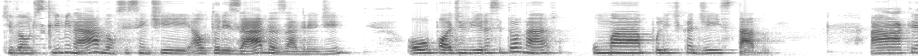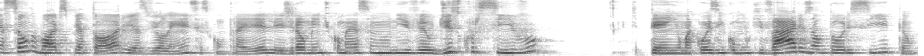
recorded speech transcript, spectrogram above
que vão discriminar, vão se sentir autorizadas a agredir, ou pode vir a se tornar uma política de Estado. A criação do bode expiatório e as violências contra ele geralmente começam em um nível discursivo, que tem uma coisa em comum que vários autores citam,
